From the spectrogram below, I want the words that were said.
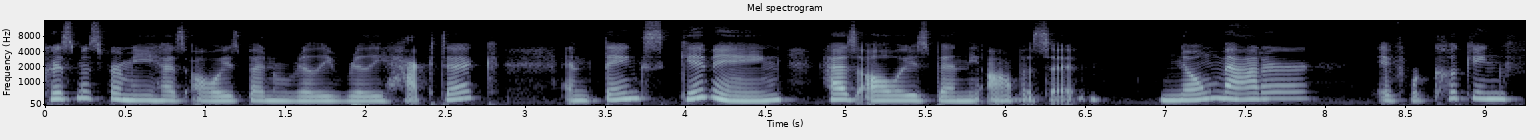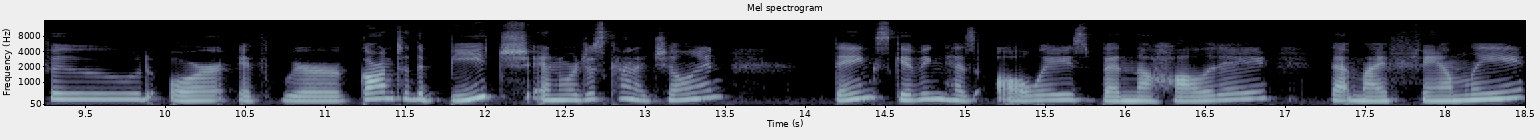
christmas for me has always been really really hectic and thanksgiving has always been the opposite no matter if we're cooking food or if we're gone to the beach and we're just kind of chilling Thanksgiving has always been the holiday that my family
